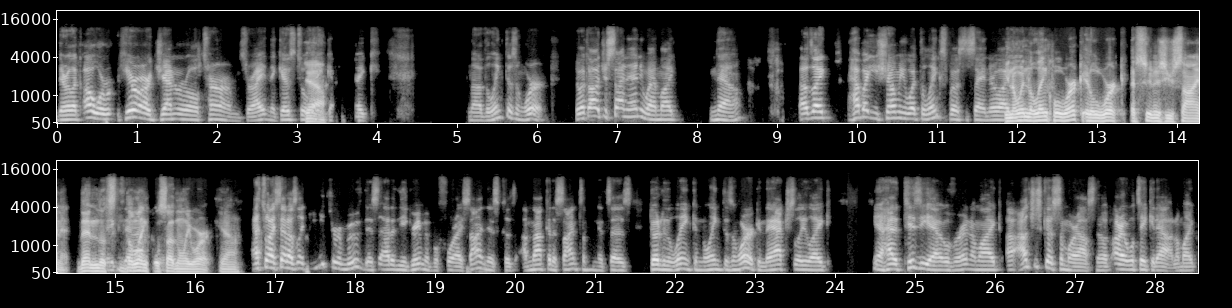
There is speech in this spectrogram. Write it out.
they're like, oh, we're here are our general terms, right? And it goes to a Yeah. link. like, no, the link doesn't work. They're like, oh, just sign it anyway. I'm like, no. I was like, how about you show me what the link's supposed to say? And they're like, you know when the link will work it'll work as soon as you sign it then the, the link will suddenly work yeah that's why I said I was like, you need to remove this out of the agreement before I sign this because I'm not going to sign something that says go to the link and the link doesn't work. And they actually like, you know, had a tizzy over it. And I'm like, I'll just go somewhere else. And they're like, all right, we'll take it out. And I'm like,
